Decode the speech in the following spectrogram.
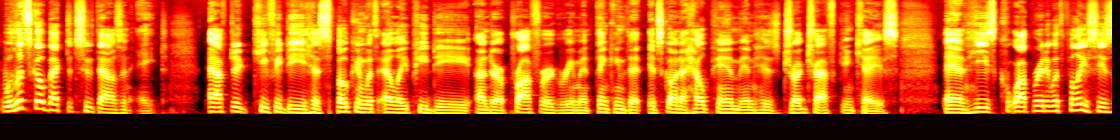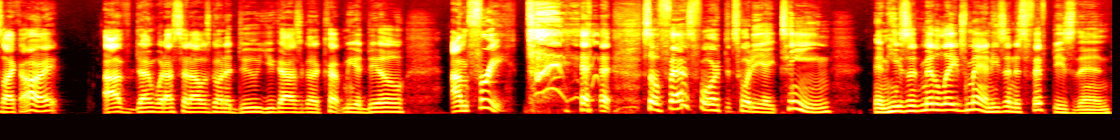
Well, let's go back to 2008. After Keefe D has spoken with LAPD under a proffer agreement, thinking that it's going to help him in his drug trafficking case, and he's cooperated with police. He's like, all right, I've done what I said I was going to do. You guys are going to cut me a deal. I'm free. so fast forward to 2018, and he's a middle-aged man. He's in his 50s then,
